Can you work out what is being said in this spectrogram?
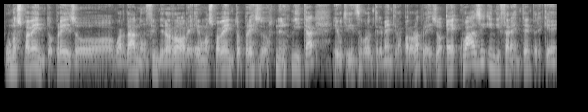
uno spavento preso guardando un film dell'orrore e uno spavento preso nella vita, e utilizzo volontariamente la parola preso, è quasi indifferente perché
